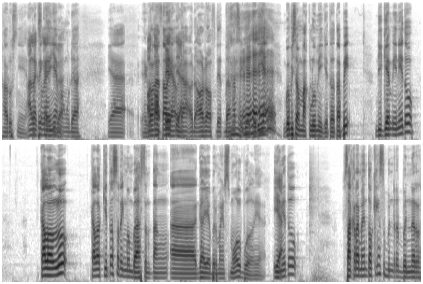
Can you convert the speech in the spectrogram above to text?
harusnya ya. Alex Tapi Len kayaknya juga. emang udah ya ya gue nggak tahu ya, ya. udah udah out of date banget sih dia. Jadinya gue bisa memaklumi gitu. Tapi di game ini tuh kalau lu kalau kita sering membahas tentang eh, gaya bermain small ball ya. Iya. Ini tuh Sacramento Kings bener-bener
